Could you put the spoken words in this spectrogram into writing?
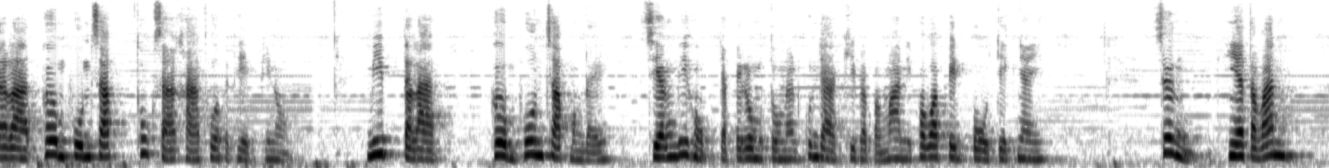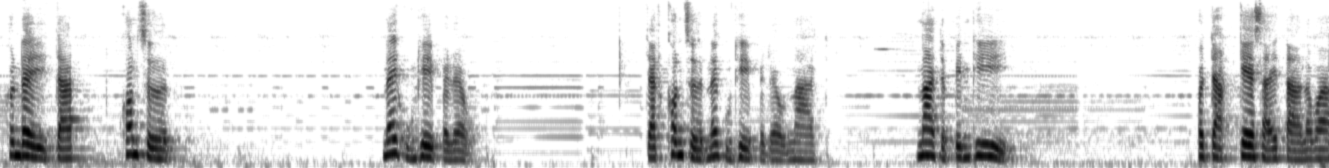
ตลาดเพิ่มพูนทรัพย์ ทุกสาขาทั่วประเทศพี่น้อง มีตลาดเพิ่มพูนทรัพย์มองใดเสียงวิหกจะไปลงตรงนั้น คุณอยากคิดว่าประมาณนี้เพราะว่าเป็นโปรเจกต์ใหญ่ซึ่งเฮียตะวันเพิ่นได้จัดคอนเสิร์ตในกรุงเทพไปแล้ว จัดคอนเสิร์ตในกรุงเทพไปแล้วนา น่าจะเป็นที่ประจักษ์แก้สายตาแล้วว่า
